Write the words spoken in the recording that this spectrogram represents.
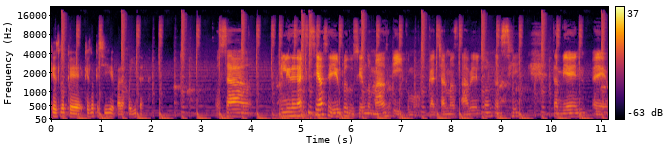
qué, es lo que, qué es lo que sigue para Joyita. O sea, en lo ideal quisiera seguir produciendo más y como cachar más Ableton, así. También eh,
